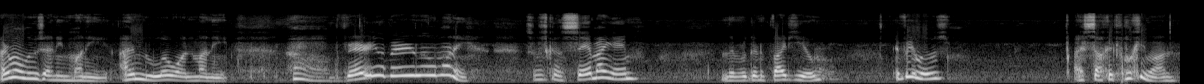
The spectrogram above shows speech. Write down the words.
I don't want to lose any money. I'm low on money. very, very low money. So I'm just going to save my game. And then we're going to fight you. If we lose, I suck at Pokemon.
